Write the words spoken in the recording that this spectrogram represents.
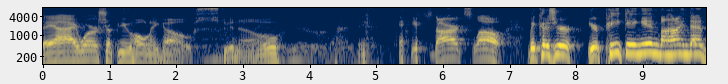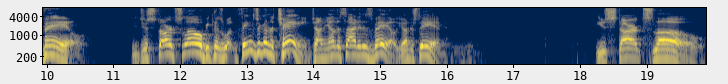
say I worship you Holy Ghost you know? You start slow because you're you're peeking in behind that veil. You just start slow because what things are going to change on the other side of this veil you understand? You start slow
